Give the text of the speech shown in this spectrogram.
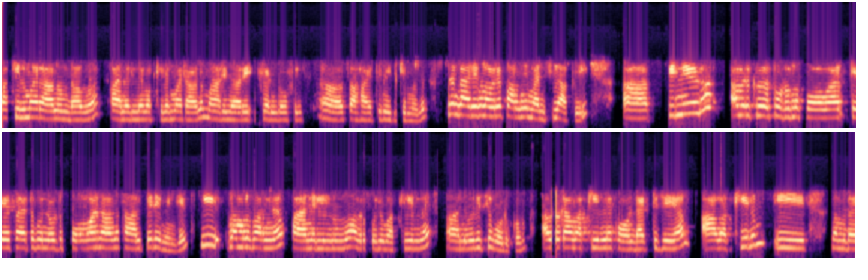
വക്കീൽമാരാണ് ഉണ്ടാവുക. പാനലിലെ വക്കീലന്മാരാണ് മാറി മാറി ഫ്രണ്ട് ഓഫീസ് സഹായത്തിന് ഇരിക്കുന്നത്. ഇത്തരം കാര്യങ്ങൾ അവരെ പറഞ്ഞ് മനസ്സിലാക്കി. പിന്നീട് അവർക്ക് തുടർന്ന് പോവാൻ കേസായിട്ട് മുന്നോട്ട് പോവാനാണ് താല്പര്യമെങ്കിൽ ഈ നമ്മൾ പറഞ്ഞ പാനലിൽ നിന്നും അവർക്കൊരു വക്കീലിനെ അനുവദിച്ചു കൊടുക്കും. അവർക്ക് ആ വക്കീലിനെ കോണ്ടാക്ട് ചെയ്യാം. ആ വക്കീലും ഈ നമ്മുടെ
